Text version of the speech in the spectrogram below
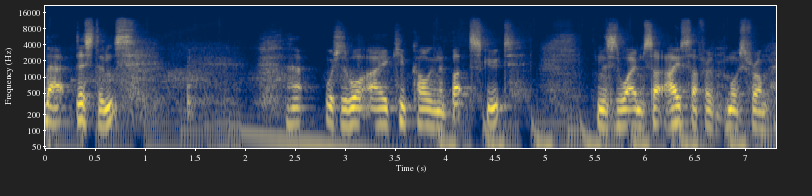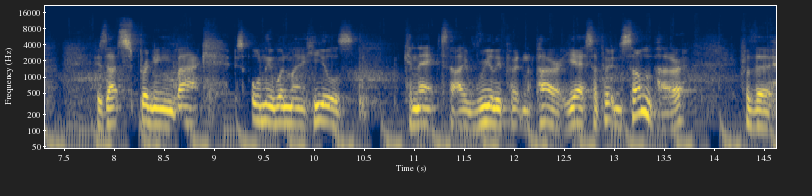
that distance, that, which is what I keep calling the butt scoot, and this is what I'm, I suffer most from, is that springing back. It's only when my heels connect that I really put in the power. Yes, I put in some power for the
